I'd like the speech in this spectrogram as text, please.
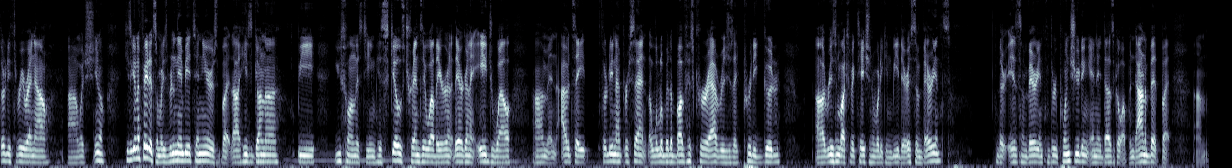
33 right now, uh, which, you know, he's gonna fade at somewhere. He's been in the NBA ten years, but uh, he's gonna be useful on this team. His skills translate well. They are gonna, they are gonna age well, um, and I would say 39%, a little bit above his career average, is a pretty good, uh, reasonable expectation of what he can be. There is some variance. There is some variance in three point shooting, and it does go up and down a bit, but. Um,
